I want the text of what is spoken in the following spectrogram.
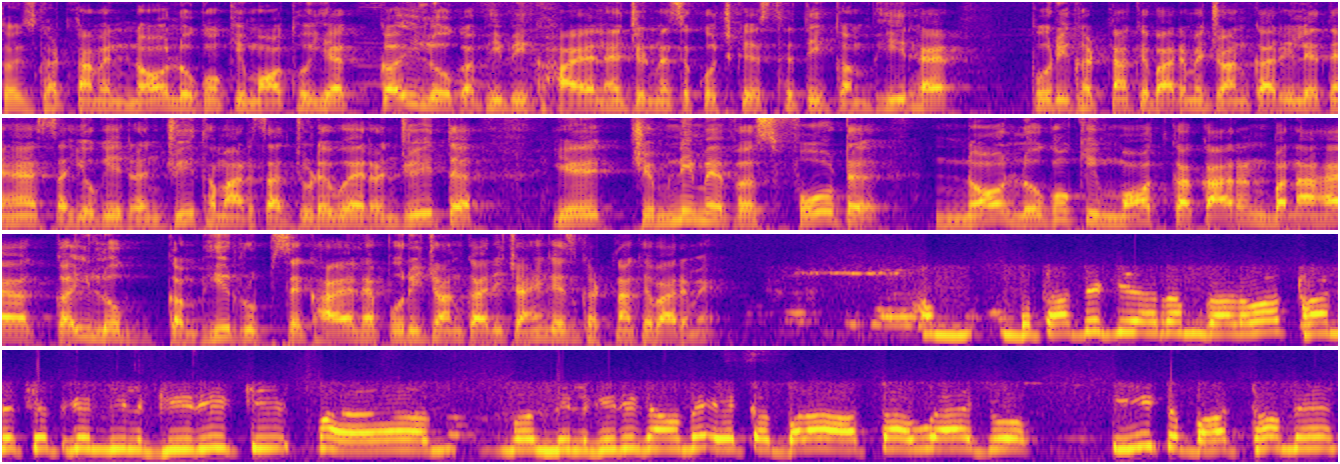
तो इस घटना में नौ लोगों की मौत हुई है। कई लोग अभी भी घायल हैं, जिनमें से कुछ की स्थिति गंभीर है। पूरी घटना के बारे में जानकारी लेते हैं। सहयोगी रंजीत हमारे साथ जुड़े हुए रंजीत, ये चिमनी में विस्फोट, नौ लोगों की मौत का कारण बना है। कई लोग गंभीर रूप से घायल हैं। पूरी जानकारी चाहेंगे इस घटना के बारे में। हम बता दें कि रामगढ़वा थाने क्षेत्र के नीलगिरी की नीलगिरी गाँव में एक बड़ा हादसा हुआ है, जो ईट भट्टा में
